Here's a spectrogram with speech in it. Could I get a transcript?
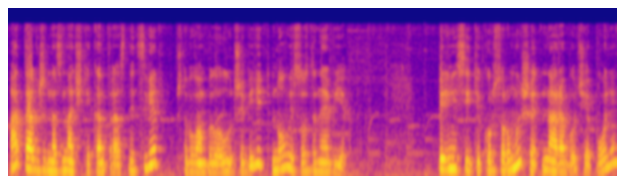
а также назначьте контрастный цвет, чтобы вам было лучше видеть новый созданный объект. Перенесите курсор мыши на рабочее поле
